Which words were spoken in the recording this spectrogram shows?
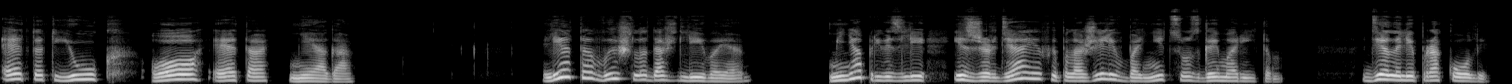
этот юг, о, это нега! Лето вышло дождливое. Меня привезли из Жердяев и положили в больницу с гайморитом. Делали проколы.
